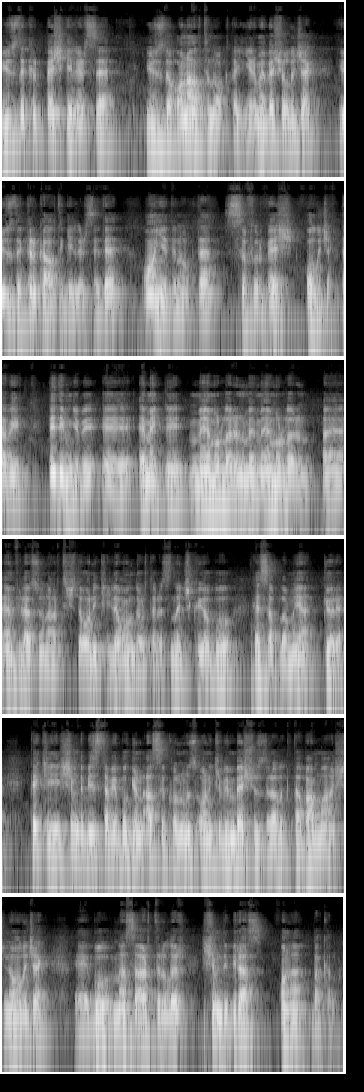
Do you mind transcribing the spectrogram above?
%45 gelirse %16.25 olacak. %46 gelirse de 17.05 olacak. Tabii dediğim gibi e, emekli memurların ve memurların e, enflasyon artışı da 12 ile 14 arasında çıkıyor bu hesaplamaya göre. Peki şimdi biz tabii bugün asıl konumuz 12.500 liralık taban maaş ne olacak? E, bu nasıl artırılır? Şimdi biraz ona bakalım.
